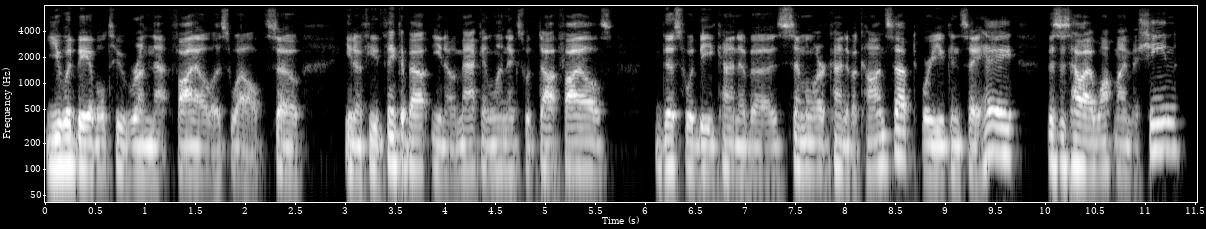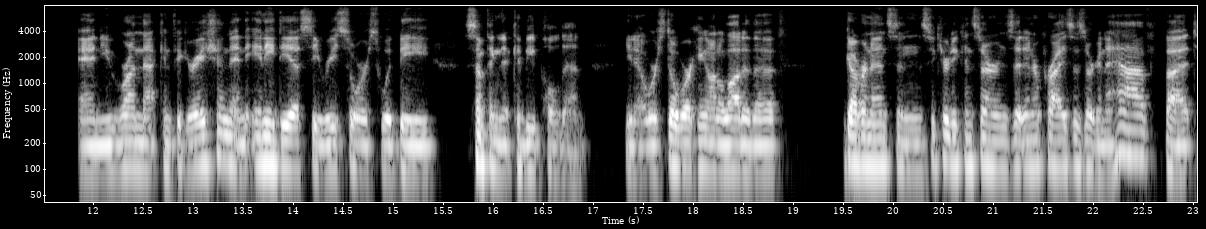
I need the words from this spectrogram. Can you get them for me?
you would be able to run that file as well. So, you know, if you think about, you know, Mac and Linux with dot files, this would be kind of a similar kind of a concept where you can say, hey, this is how I want my machine. And you run that configuration and any DSC resource would be something that could be pulled in. You know, we're still working on a lot of the governance and security concerns that enterprises are going to have, but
